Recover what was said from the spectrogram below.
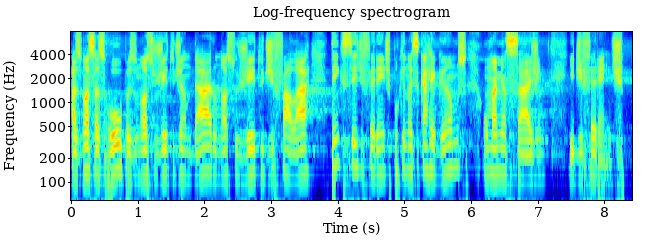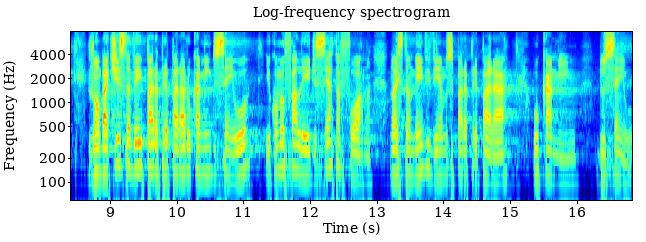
As nossas roupas, o nosso jeito de andar, o nosso jeito de falar tem que ser diferente, porque nós carregamos uma mensagem e diferente. João Batista veio para preparar o caminho do Senhor, e como eu falei, de certa forma, nós também vivemos para preparar o caminho do Senhor.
